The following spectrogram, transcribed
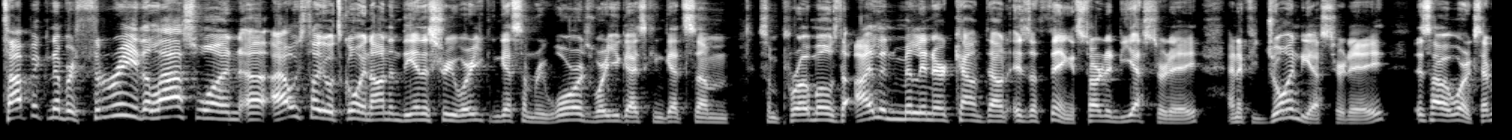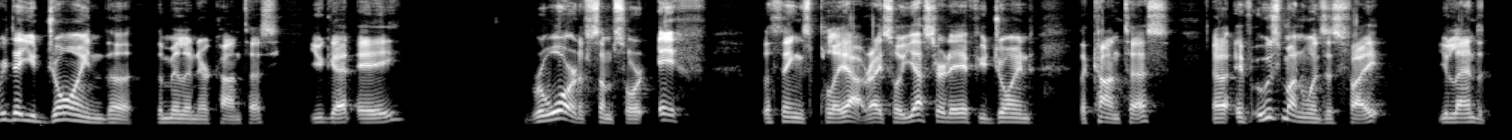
Topic number three, the last one. Uh, I always tell you what's going on in the industry, where you can get some rewards, where you guys can get some some promos. The Island Millionaire Countdown is a thing. It started yesterday, and if you joined yesterday, this is how it works. Every day you join the the Millionaire Contest, you get a reward of some sort if the things play out, right? So yesterday, if you joined the contest, uh, if Usman wins this fight, you land a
